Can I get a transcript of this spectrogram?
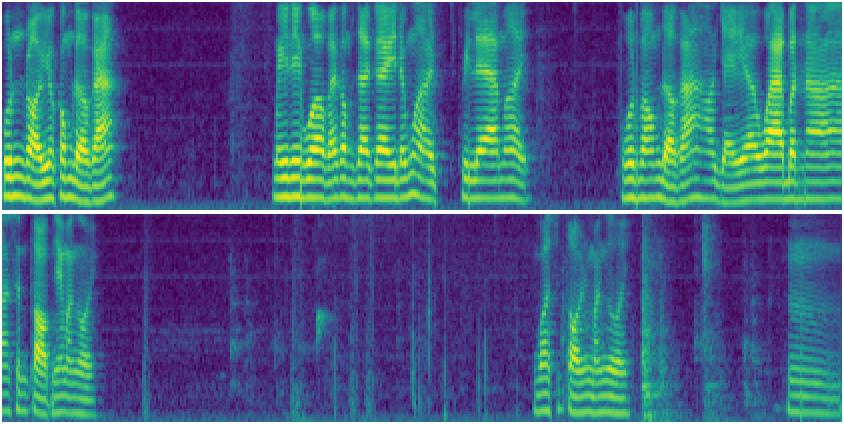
Full rồi vô không được hả? Mini world phải không ra gây đúng rồi, William ơi full mà không được á. Thôi vậy ờ, qua bên uh, sinh tồn nha mọi người. Qua sinh tồn nha mọi người. Uhm.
